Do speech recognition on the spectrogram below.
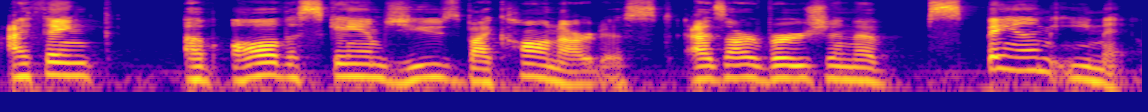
I think of all the scams used by con artists as our version of spam emails.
